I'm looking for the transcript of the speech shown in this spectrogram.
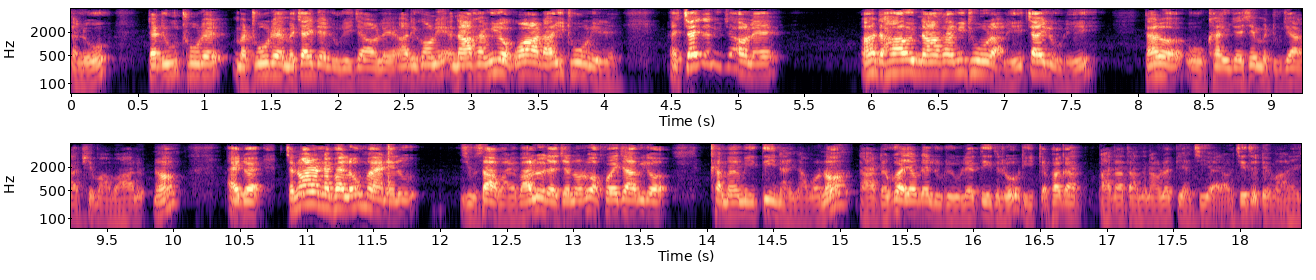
ဒါလို့တတူးထိုးတဲ့မထိုးတဲ့မကြိုက်တဲ့လူတွေကြောက်လဲအာဒီကောင်လေးအနာခံပြီးတော့ကွာဒါကြီးထိုးနေတယ်အဲကြိုက်တဲ့လူကြောက်လဲအာဒါဟာနာခံပြီးထိုးတာလေကြိုက်လို့လေဒါတော့ဟိုခံယူချက်ချင်းမတူကြတာဖြစ်မှာပါလို့နော်အဲ့အတွက်ကျွန်တော်ကလည်းနှစ်ဖက်လုံးမှန်တယ်လို့ယူဆပါတယ်ဘာလို့လဲကျွန်တော်တို့ကခွဲခြားပြီးတော့ခံမှန်းပြီးသိနိုင်တာပေါ့နော်ဒါဒုက္ခရောက်တဲ့လူတွေကိုလည်းသိတယ်လို့ဒီတစ်ဖက်ကဘာသာတန်တနာကိုလည်းပြန်ကြည့်ရအောင်ကျေးဇူးတင်ပါတယ်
